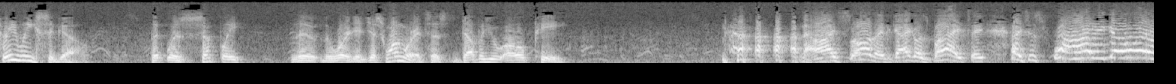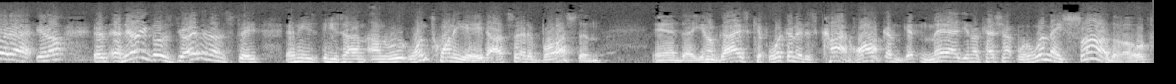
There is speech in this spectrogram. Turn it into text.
three weeks ago that was simply the, the word, just one word, it says W-O-P. now I saw that the guy goes by. I say, I says, well, how did he get away with that? You know, and, and there he goes driving on the street, and he's he's on on Route 128 outside of Boston, and uh, you know, guys kept looking at his car and honking, getting mad, you know, catching up. Well, when they saw though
